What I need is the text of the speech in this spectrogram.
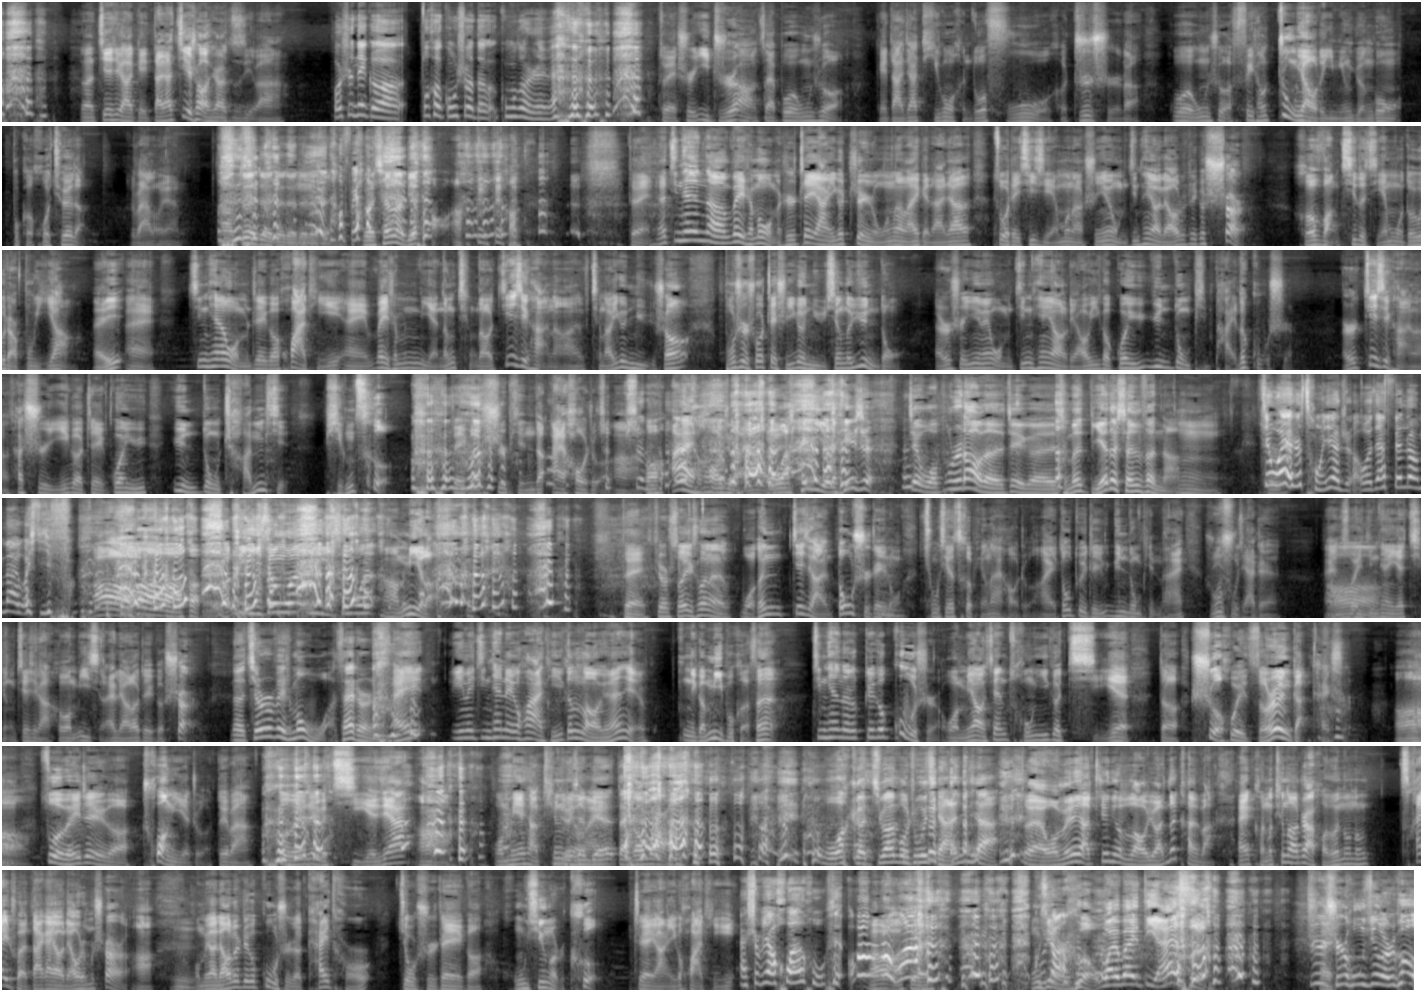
那杰西卡给大家介绍一下自己吧。我是那个播客公社的工作人员。对，是一直啊在播客公社给大家提供很多服务和支持的播客公社非常重要的一名员工，不可或缺的，对吧，老袁？啊，对对对对对对对，不是千万别跑啊！好，对，那今天呢，为什么我们是这样一个阵容呢？来给大家做这期节目呢？是因为我们今天要聊的这个事儿和往期的节目都有点不一样。哎，哎，今天我们这个话题，哎，为什么也能请到杰西卡呢？啊，请到一个女生，不是说这是一个女性的运动，而是因为我们今天要聊一个关于运动品牌的故事。而杰西卡呢，她是一个这关于运动产品评测 这个视频的爱好者啊。是的哦，爱好者呀，我还以为是这我不知道的这个什么别的身份呢。嗯，其实我也是从业者，我在飞乐卖过衣服。哦，利益相关，利益相关啊，密了。对，就是所以说呢，我跟杰西卡都是这种球鞋测评的爱好者，哎，都对这运动品牌如数家珍，哎，哦所以今天也请杰西卡和我们一起来聊聊这个事儿。那今儿为什么我在这儿呢？哎，因为今天这个话题跟老袁也那个密不可分。今天的这个故事，我们要先从一个企业的社会责任感开始。哦啊，，作为这个创业者，对吧？作为这个企业家 啊，我们也想听听。先别哎戴高帽啊，我可捐不出钱去。对，我们也想听听老袁的看法。哎，可能听到这儿，好多人都能猜出来大概要聊什么事儿了啊。嗯我们要聊的这个故事的开头就是这个鸿星尔克这样一个话题哎，是不是要欢呼？哇！啊。对，鸿 星尔克 YYDS 支持鸿星尔克。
